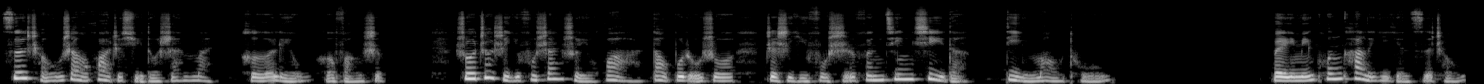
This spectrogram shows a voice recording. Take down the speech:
丝绸上画着许多山脉、河流和房舍。说这是一幅山水画，倒不如说这是一幅十分精细的地貌图。北明坤看了一眼丝绸。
